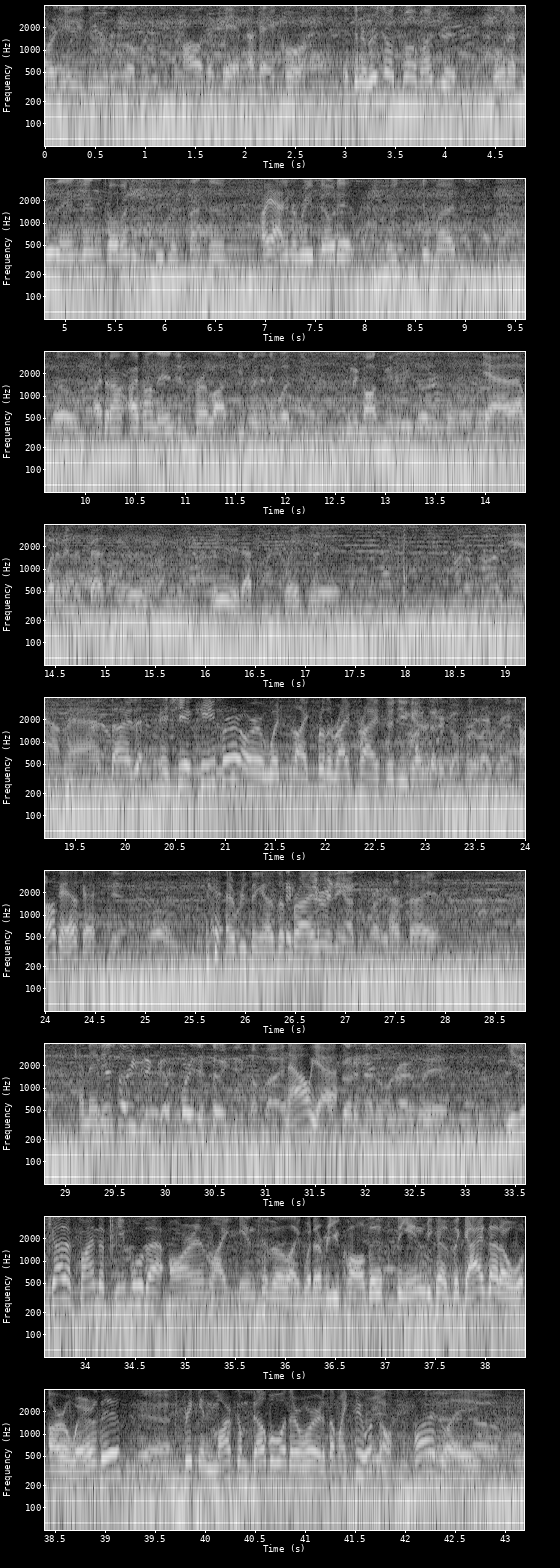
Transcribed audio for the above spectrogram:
Or 883 with a 1200. Oh, the kit. Okay, cool. It's an original 1200, but when I blew the engine, 1200s are super expensive. Oh, yeah, We're gonna rebuild it. It was just too much. So, I found I found the engine for a lot cheaper than it was gonna cost me to rebuild it. So Yeah, that would have been the best move. Dude, that's wicked. Damn, man. So is, it, is she a keeper or would like for the right price would you get? I better go for the right price. Oh, okay, okay. Yeah. Everything has a price. Everything has a price. That's right. And then They're so easy to go. Sporties are so easy to come by. Now, yeah. I built another one right away. You just gotta find the people that aren't like into the like whatever you call this scene because the guys that are, are aware of this, Yeah. freaking mark them double what they're worth. I'm like, dude, what the fudge? Yeah, like,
